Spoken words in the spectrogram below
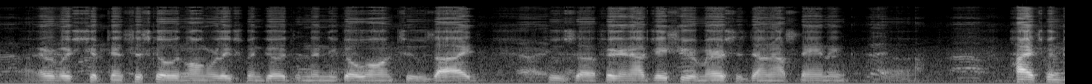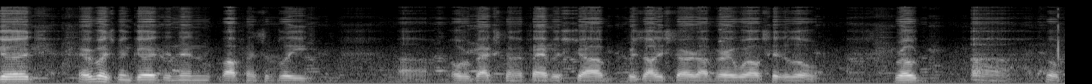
Uh, everybody's chipped in. Cisco and long relief's been good. And then you go on to Zeid, who's uh, figuring out. J.C. Ramirez has done outstanding. Uh, Hyatt's been good. Everybody's been good. And then offensively, uh, Overbeck's done a fabulous job. Rizzotti started off very well. He's hit a little road, uh, little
